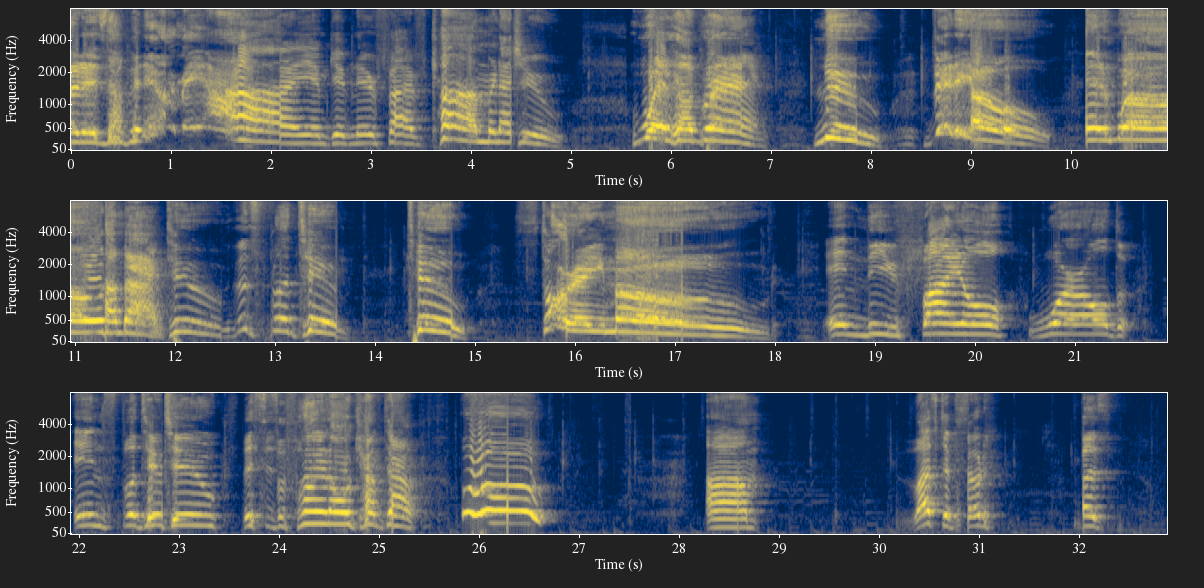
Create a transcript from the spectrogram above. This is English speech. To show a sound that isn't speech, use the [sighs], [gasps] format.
What is up in army? I am Gibner 5 coming at you with a brand new video! And welcome back to the Splatoon 2 Story Mode! In the final world in Splatoon 2, this is the final countdown! Woohoo! Um, last episode was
